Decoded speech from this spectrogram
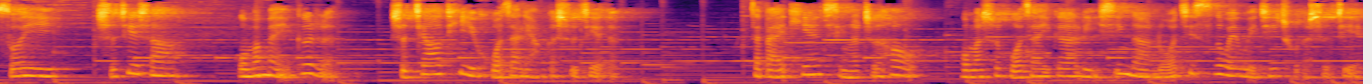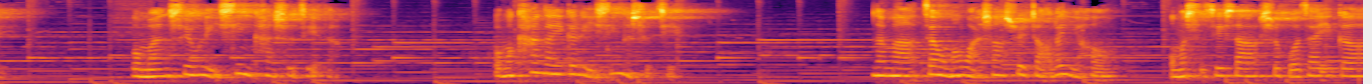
所以，实际上，我们每个人是交替活在两个世界的。在白天醒了之后，我们是活在一个理性的逻辑思维为基础的世界，我们是用理性看世界的，我们看到一个理性的世界。那么，在我们晚上睡着了以后，我们实际上是活在一个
